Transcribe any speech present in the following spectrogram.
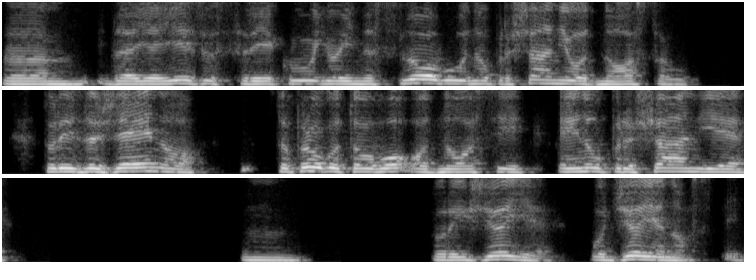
um, da je Jezus rekel, jo je naslovil na vprašanje odnosov. Torej, za ženo so prav gotovo odnosi. Eno vprašanje, um, torej, žeje, odžejenosti,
